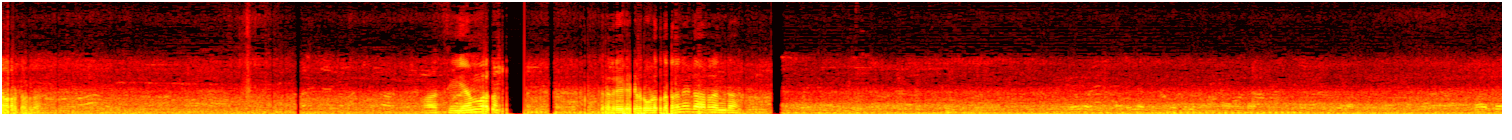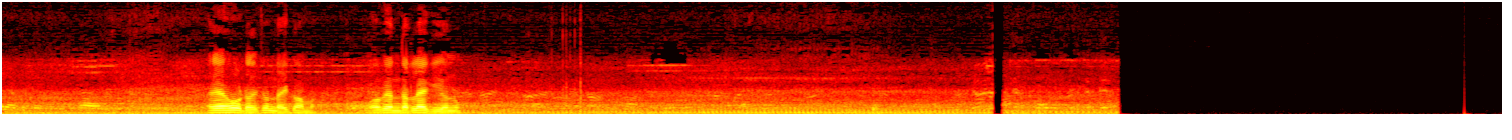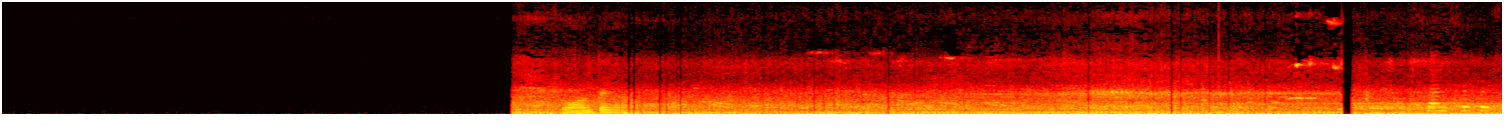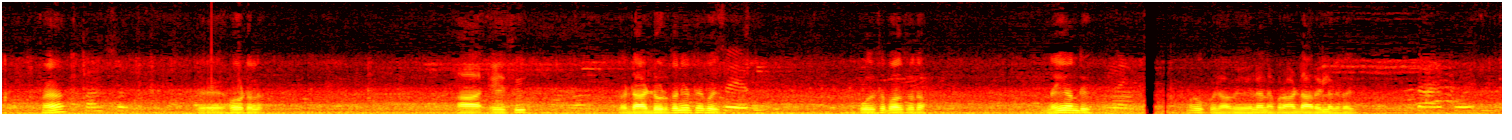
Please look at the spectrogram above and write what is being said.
Hotel ਆ CM ਵਾਲਾ। Raid road ਦਾ ਨਹੀਂ ਡਰ ਰਹਿੰਦਾ। ਇਹ ਹੋਟਲ ਚ ਹੁੰਦਾ ਹੀ ਕੰਮ। ਉਹ ਵੀ ਅੰਦਰ ਲੈ ਗਈ ਉਹਨੂੰ। ਫੋਨ ਤੇ। ਹੈ? ਤੇ ਹੋਟਲ। ਆ ਏਸੀ ਤੇ ਡਰ ਡੋਰ ਤਾਂ ਨਹੀਂ ਇੱਥੇ ਕੋਈ? ਪੁਲਿਸ ਪਾਲਸ ਦਾ। ਨਹੀਂ ਆਂਦੀ ਨਹੀਂ। ਰੁਕ ਜਾ ਵੇਖ ਲੈਣਾ ਭਰਾ ਡਰ ਹੀ ਲੱਗਦਾ ਜੀ। ਕੋਈ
